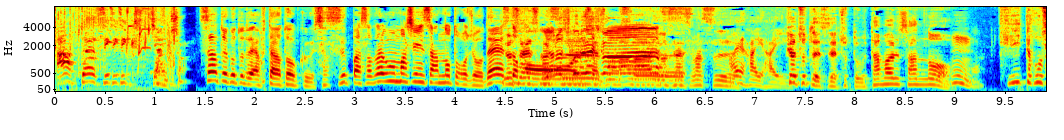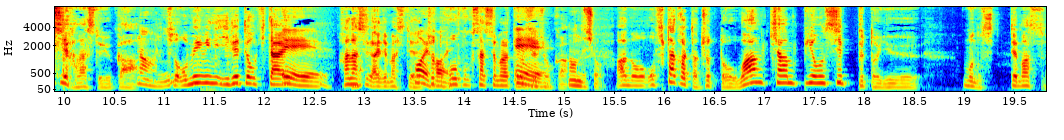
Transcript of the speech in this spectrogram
After Six Junction. さあ、ということで、アフタートーク、さスーパーササダンゴマシンさんの登場です。よろしくどうもお願いします。よろしくお願いします。よろしくお願いします。はいはいはい今日はちょっとですね、ちょっと宇多丸さんの聞いてほしい話というか、何？ちょっとお耳に入れておきたいええ話がありまして、はいはいちょっと報告させてもらってよろしいでしょうか？ええ何でしょう？あの、お二方ちょっと ONE Championship というもの知ってます？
